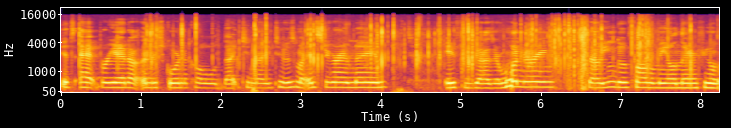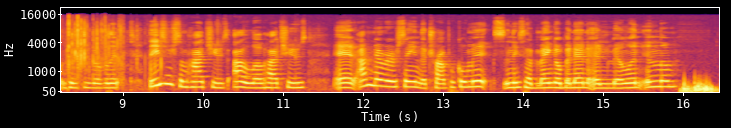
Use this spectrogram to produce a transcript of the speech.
it's at Brianna underscore Nicole 1992 is my Instagram name. If you guys are wondering. So you can go follow me on there if you want to keep up with it. These are some Hi-Chews. I love Hi-Chews. And I've never seen the tropical mix. And these have mango, banana, and melon in them.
